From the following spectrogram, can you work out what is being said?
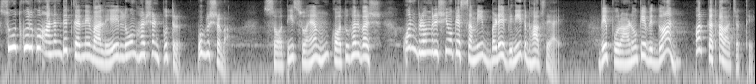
सूतकुल को आनंदित करने वाले लोमहर्षण पुत्र उग्रश्रवा। सौती स्वयं कौतूहलवश उन ब्रह्म ऋषियों के समीप बड़े विनीत भाव से आए। वे पुराणों के विद्वान और कथावाचक थे।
